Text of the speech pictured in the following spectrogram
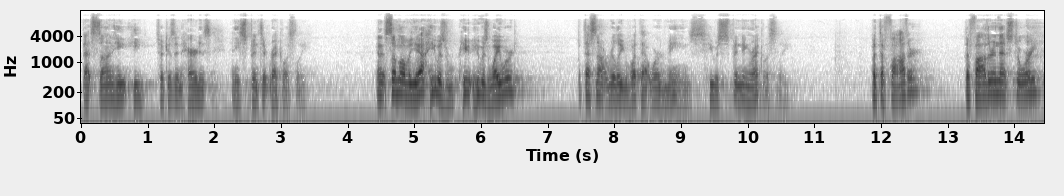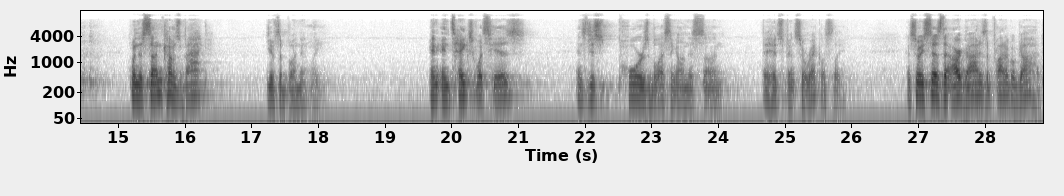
that son, he, he took his inheritance and he spent it recklessly. And at some level, yeah, he was, he, he was wayward, but that's not really what that word means. He was spending recklessly. But the father, the father in that story, when the son comes back, gives abundantly and, and takes what's his and just pours blessing on this son that had spent so recklessly. And so he says that our God is a prodigal God.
